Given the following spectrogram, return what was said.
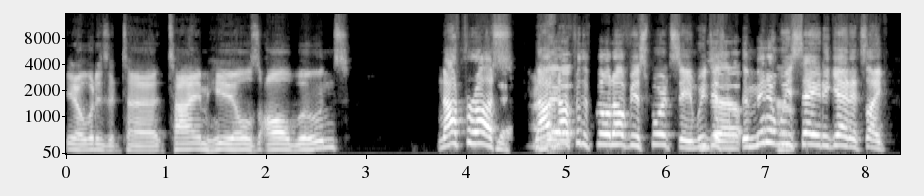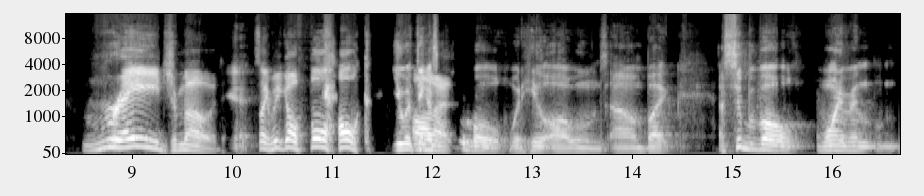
you know, what is it? Uh, time heals all wounds. Not for us. Not Yeah. not for the Philadelphia sports scene. We just Yeah. the minute we say it again, it's like rage mode. It's like we go full Hulk. You would think a. Super Bowl would heal all wounds, um, but a Super Bowl won't even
